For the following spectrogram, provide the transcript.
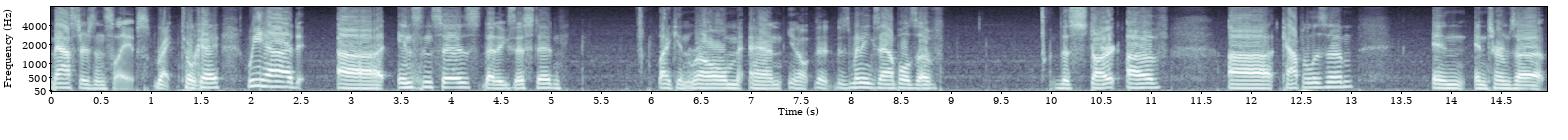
masters and slaves Right. Totally. okay we had uh, instances that existed like in rome and you know there, there's many examples of the start of uh, capitalism in in terms of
